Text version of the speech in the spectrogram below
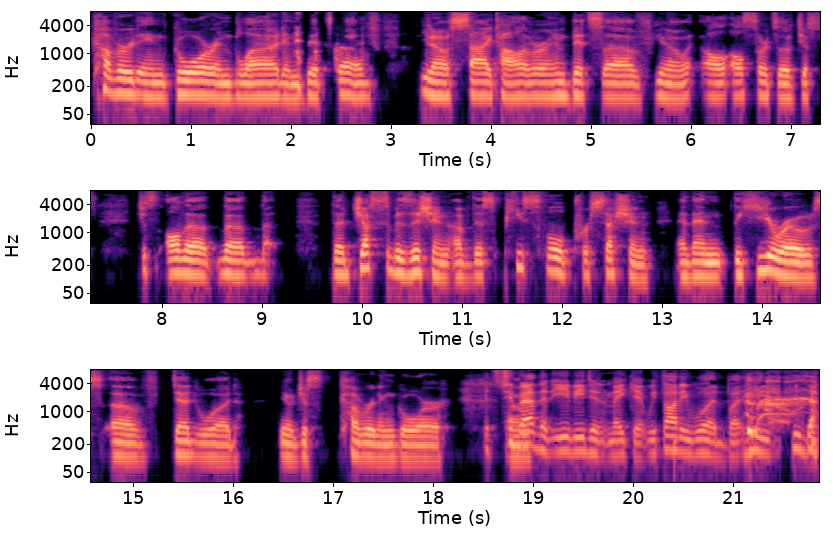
covered in gore and blood and bits of you know Cy Tolliver and bits of you know all all sorts of just just all the the the, the juxtaposition of this peaceful procession and then the heroes of Deadwood you know just covered in gore It's too Um, bad that EB didn't make it. We thought he would, but he he died.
